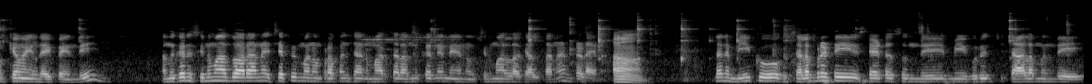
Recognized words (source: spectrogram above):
ముఖ్యమైనది అయిపోయింది. అందుకని సినిమా ద్వారానే చెప్పి మనం ప్రపంచాన్ని మార్చాలి. అందుకనే నేను సినిమాల్లోకి వెళ్తాను అంటాడు ఆయన. కానీ మీకు ఒక సెలబ్రిటీ స్టేటస్ ఉంది. మీ గురించి చాలా మంది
